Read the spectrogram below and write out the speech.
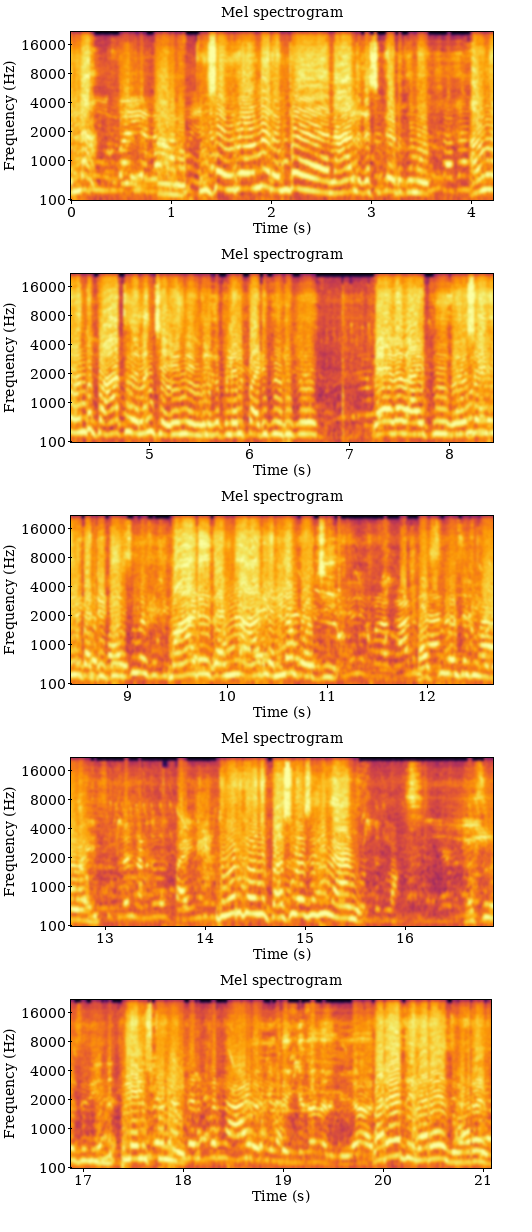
எல்லாம் ஆமா. புதுசா உருவாகனா ரொம்ப நாலு ரிஸ்க் எடுக்கணும். அவங்க வந்து பார்த்ததெல்லாம் செய்யணும். எங்களுக்கு பிள்ளைகள் படிப்பு படிப்பு வேலை வாய்ப்பு விவசாயங்களும் பட்டுட்டு மாடு கண்ணு ஆடு எல்லாம் போச்சு. பஸ் வசதி ஊருக்கு கொஞ்சம் பஸ் வசதி வேணும். பிள்ளைகள் ஸ்கூல். வராது வராது வராது.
